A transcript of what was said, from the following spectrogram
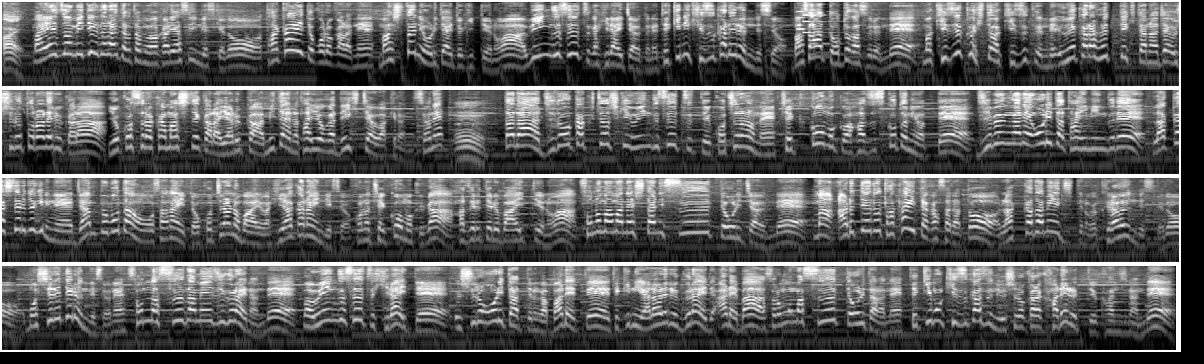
はい。まあ映像見ていただいたら多分分かりやすいんですけど、高いところからね、真下に降りたい時っていうのは、ウィングスーツが開いちゃうとね、敵に気づかれるんですよ。バサーって音がするんで、まあ気づく人は気づくんで、上から降ってきたな、じゃあ後ろ取られるから、横すらかましてからやるか、みたいな対応ができちゃうわけなんですよね。うん。ただ、自動拡張式ウィングスーツっていうこちらのね、チェック項目を外すことによって、自分がね、降りたタイミングで、落下してる時にね、ジャンプボタンを押さないと、こちらの場合は開かないんですよ。このチェック項目が外れてる場合っていうのは、そのままね、下にスーって降りちゃうんで、まあ、ある程度高い高さだと、落下ダメージっていうのが食らうんですけど、もう知れてるんですよね。そんな数ダメージぐらいなんで、まあ、ウィングスーツ開いて、後ろ降りたっていうのがバレて、敵にやられるぐらいであれば、そのままスーって降りたらね、敵も気づかずに後ろから枯れるっていう感じなんで、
